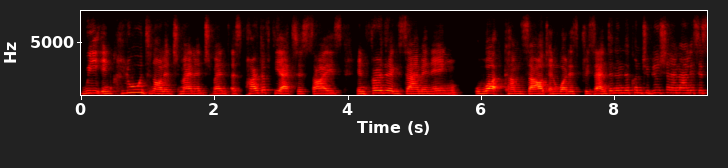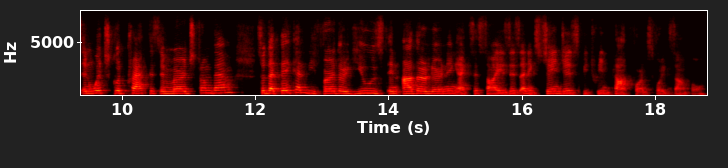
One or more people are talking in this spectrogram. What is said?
we include knowledge management as part of the exercise in further examining what comes out and what is presented in the contribution analysis and which good practice emerged from them so that they can be further used in other learning exercises and exchanges between platforms, for example.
